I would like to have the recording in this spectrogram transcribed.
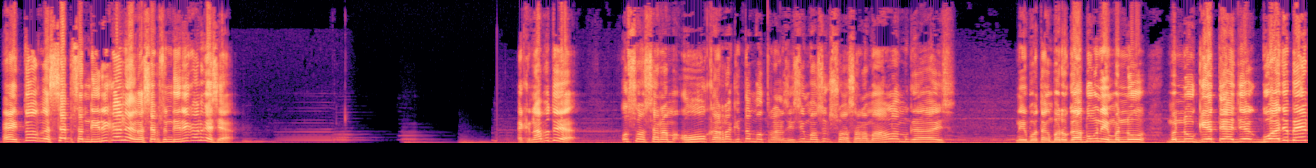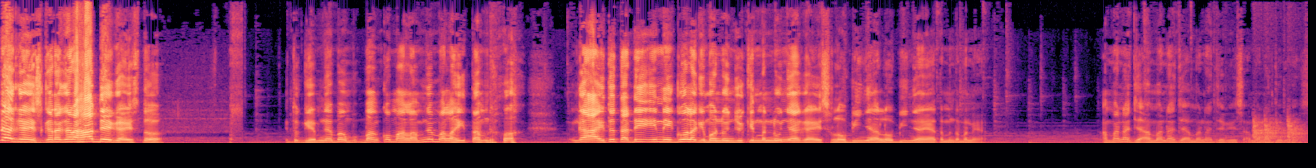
Eh itu nge-save sendiri kan ya? Nge-save sendiri kan guys ya? Eh kenapa tuh ya? Oh suasana Oh karena kita mau transisi masuk suasana malam guys Nih buat yang baru gabung nih menu menu GT aja gua aja beda guys gara-gara HD guys tuh Itu gamenya bang Bang kok malamnya malah hitam doang Enggak itu tadi ini gue lagi mau nunjukin menunya guys. Lobbynya lobbynya ya teman-teman ya. Aman aja aman aja aman aja guys. Aman aja guys.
